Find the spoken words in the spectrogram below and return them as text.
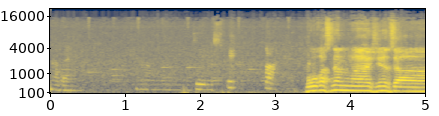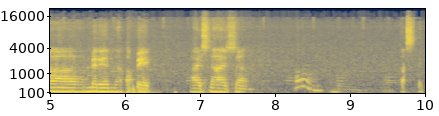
Narin. Stick pa. Bukas ng uh, yan sa merienda kape. Ayos na ayos yan. Oh. Fantastic.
